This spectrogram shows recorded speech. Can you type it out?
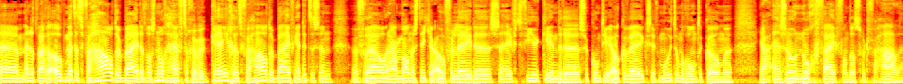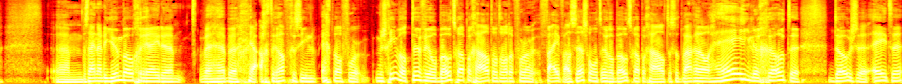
Um, en dat waren ook met het verhaal erbij. Dat was nog heftiger. We kregen het verhaal erbij van ja, dit is een, een vrouw en haar man is dit jaar overleden. Ze heeft vier kinderen. Ze komt hier elke week. Ze heeft moeite om rond te komen. Ja, en zo nog vijf van dat soort verhalen. Um, we zijn naar de Jumbo gereden we hebben ja, achteraf gezien echt wel voor misschien wel te veel boodschappen gehaald. Want we hadden voor 5 à 600 euro boodschappen gehaald. Dus dat waren wel hele grote dozen eten.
